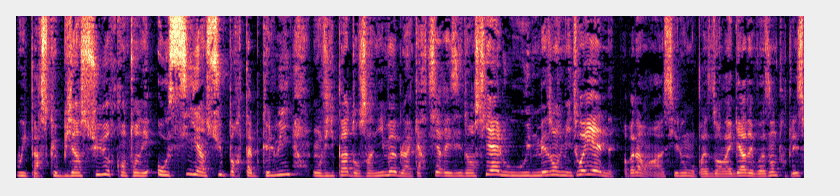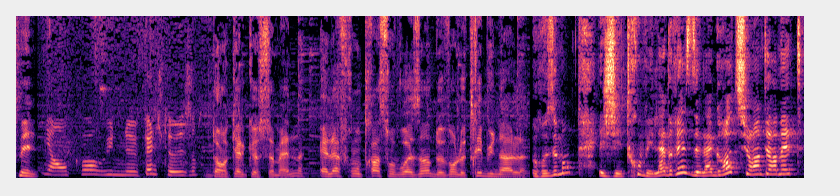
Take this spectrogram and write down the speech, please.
Oui, parce que bien sûr, quand on est aussi insupportable que lui, on vit pas dans un immeuble, un quartier résidentiel ou une maison mitoyenne. Ah bah non, hein, sinon on passe dans la guerre des voisins toutes les semaines. Il y a encore une pelleteuse. Dans quelques semaines, elle affrontera son voisin devant le tribunal. Heureusement, j'ai trouvé l'adresse de la grotte sur internet.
